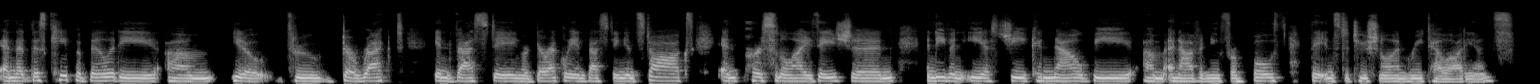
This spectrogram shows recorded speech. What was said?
and that this capability, um, you know, through direct investing or directly investing in stocks and personalization and even ESG can now be um, an avenue for both the institutional and retail audience.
